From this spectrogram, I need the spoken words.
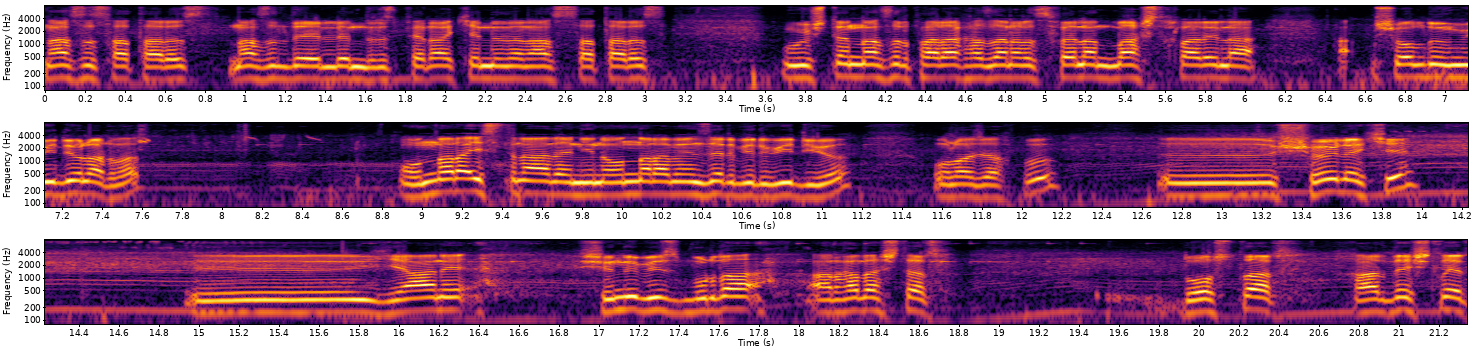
nasıl satarız, nasıl değerlendiririz, perakende nasıl satarız, bu işten nasıl para kazanırız falan başlıklarıyla atmış olduğum videolar var. Onlara istinaden yine onlara benzer bir video olacak bu. Ee, şöyle ki ee, yani şimdi biz burada arkadaşlar dostlar, kardeşler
